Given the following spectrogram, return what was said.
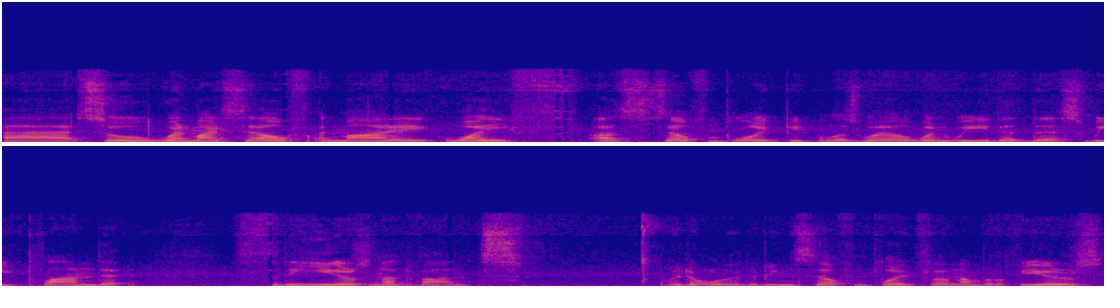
Uh, so when myself and my wife as self-employed people as well, when we did this, we planned it three years in advance. We'd already been self-employed for a number of years,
